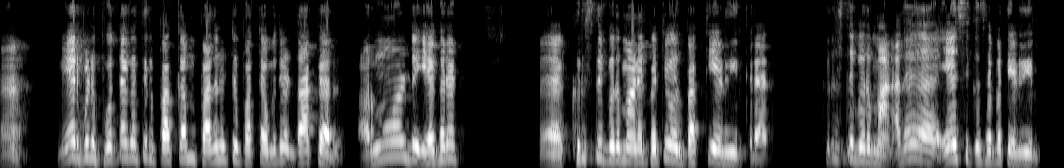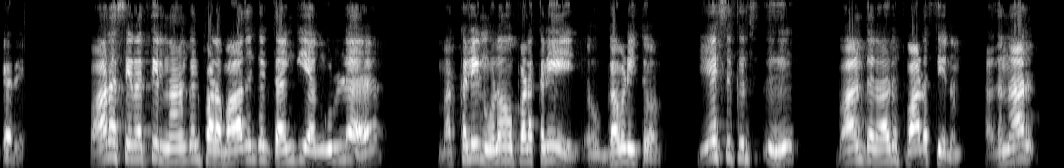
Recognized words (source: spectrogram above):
ஆ. மேற்படி புத்தகத்தில் பக்கம் பதினெட்டு பத்தொன்பதில் டாக்டர் அர்னோல்டு எகரட் கிறிஸ்து பெருமானை பற்றி ஒரு பக்தி எழுதியிருக்கிறார். கிறிஸ்து பெருமான் அது இயேசு கிறிஸ்தை பத்தி எழுதியிருக்காரு. பாலசீனத்தில் நாங்கள் பல மாதங்கள் தங்கி அங்குள்ள மக்களின் உணவு பழக்கலை கவனித்தோம். இயேசு கிறிஸ்து வாழ்ந்த நாடு பாலஸ்தீனம். அதனால்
